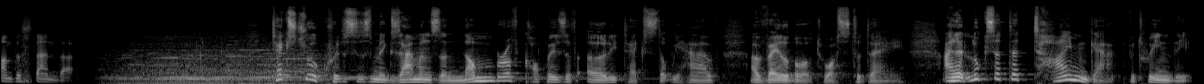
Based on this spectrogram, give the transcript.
understand that. Textual criticism examines the number of copies of early texts that we have available to us today, and it looks at the time gap between the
